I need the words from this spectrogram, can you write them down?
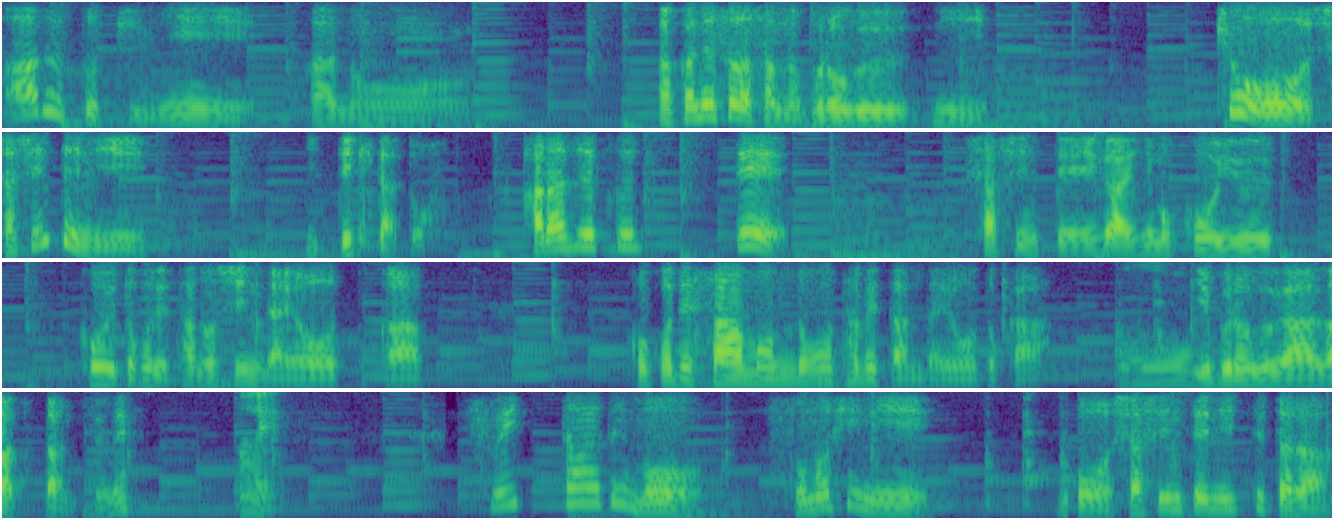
ある時に、あの、あかねそらさんのブログに、今日写真展に行ってきたと。原宿って写真展以外にもこういう、こういうとこで楽しいんだよとか、ここでサーモン丼を食べたんだよとか、いうブログが上がってたんですよね。はい。ツイッターでも、その日にこう写真展に行ってたら、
